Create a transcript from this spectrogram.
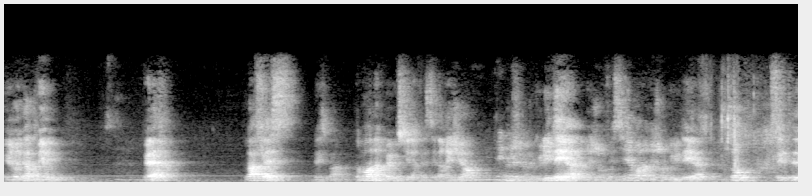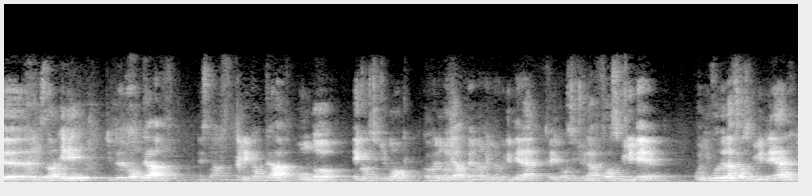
Elle regarde vers où? Vers la fesse, n'est-ce pas? Comment on appelle aussi la fesse? C'est la région glutéale, la région fessière ou la région glutéale? Donc, cette euh, zone, elle est un peu concave, n'est-ce pas? Elle est concave, on dort, et constitue donc, comme elle regarde vers la région glutéale, elle constitue la fosse glutéale. Au niveau de la fosse glutéale,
